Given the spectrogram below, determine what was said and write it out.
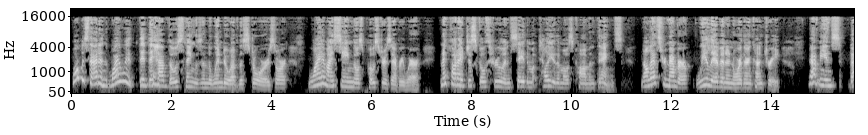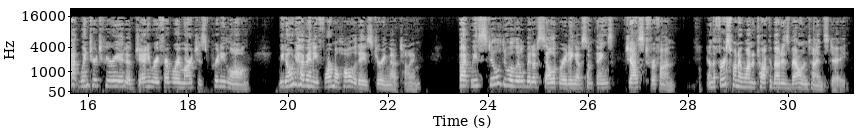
what was that? And why would, did they have those things in the window of the stores? Or why am I seeing those posters everywhere? And I thought I'd just go through and say the, tell you the most common things. Now let's remember, we live in a northern country. That means that winter period of January, February, March is pretty long. We don't have any formal holidays during that time, but we still do a little bit of celebrating of some things just for fun. And the first one I want to talk about is Valentine's Day.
